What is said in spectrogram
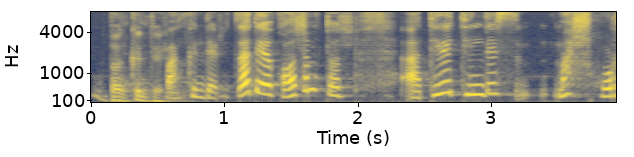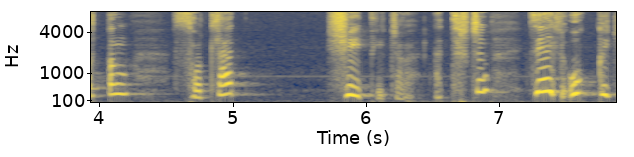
Банкн дээр. Банкн дээр. За тэгээ голомт бол тэгээд тэндээс маш хурдан судлаад шийд гэж байгаа. А тэр чинь зээл өг гэж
